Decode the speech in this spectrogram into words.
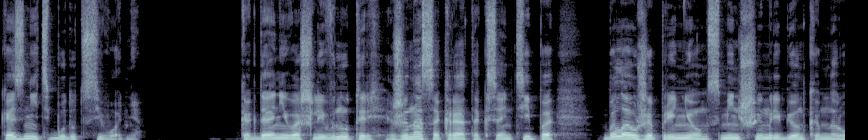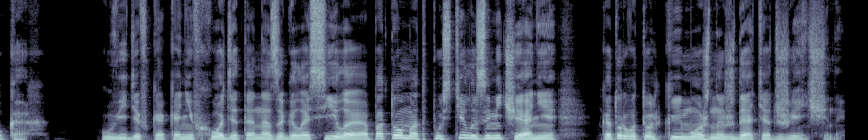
Казнить будут сегодня. Когда они вошли внутрь, жена Сократа, Ксантипа, была уже при нем с меньшим ребенком на руках. Увидев, как они входят, она заголосила, а потом отпустила замечание, которого только и можно ждать от женщины.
